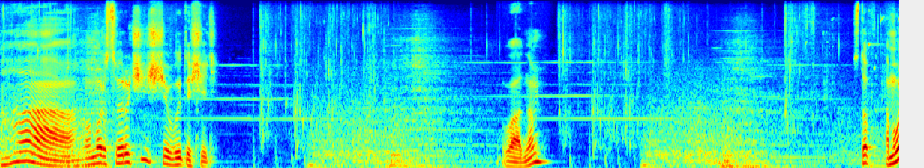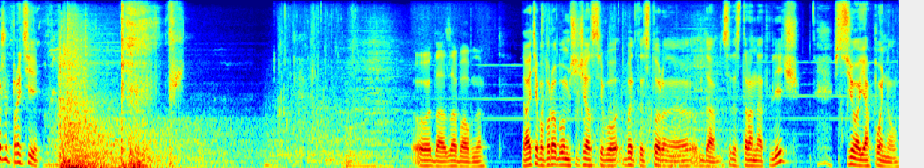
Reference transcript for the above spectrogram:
А, он может свои ручище вытащить. Ладно. Стоп. А мы можем пройти? О, да, забавно. Давайте попробуем сейчас его в эту сторону, да, с этой стороны отвлечь. Все, я понял.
